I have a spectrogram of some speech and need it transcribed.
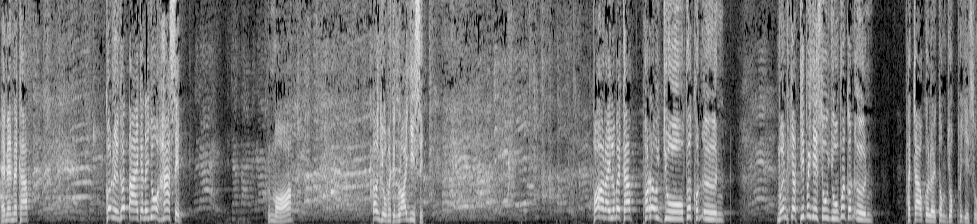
เอเมนไหมครับ คนหนึ่งเขาตายกันอายุห้าสิบคุณหมอ ต้องอยู่ไปถึงร้อยยี่สิบเพราะอะไรรู้ไหมครับ เพราะเราอยู่เพื่อคนอื่น เหมือนกับที่พระเยซูอยู่เพื่อคนอื่น พระเจ้าก็เลยต้องยกพระเยซู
